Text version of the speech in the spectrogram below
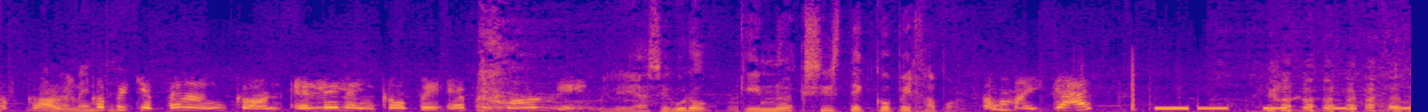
of course. Cope Japan con el en Cope every morning. Le aseguro que no existe Cope Japón. Oh my God.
